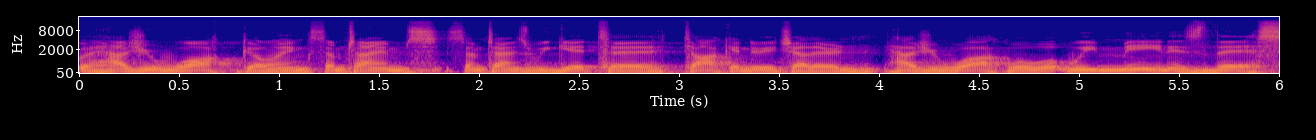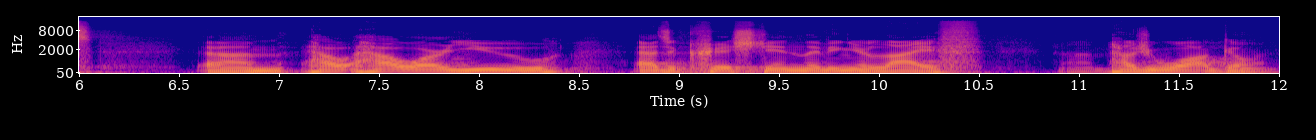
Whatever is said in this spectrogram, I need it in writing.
How's your walk going? Sometimes, sometimes we get to talking to each other, and how's your walk? Well, what we mean is this. Um, how, how are you as a Christian living your life? Um, how's your walk going?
